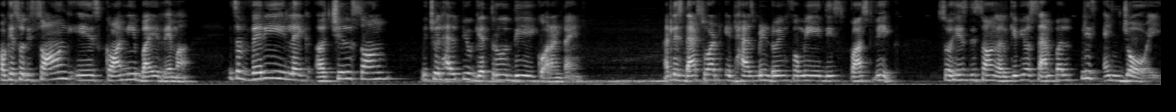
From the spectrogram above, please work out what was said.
Okay, so the song is Corny by Rema. It's a very like a chill song which will help you get through the quarantine. At least that's what it has been doing for me this past week. So here's the song. I'll give you a sample. Please enjoy.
